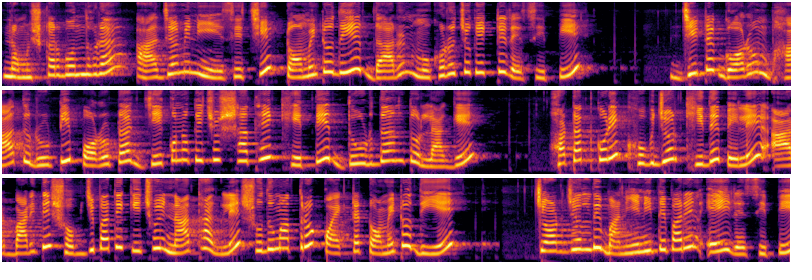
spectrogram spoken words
নমস্কার বন্ধুরা, আজ আমি নিয়ে এসেছি টমেটো দিয়ে দারুণ মুখরোচক একটি রেসিপি যেটা গরম ভাত, রুটি, পরোটা, যে কোনো কিছুর সাথে খেতে দুর্দান্ত লাগে। হঠাৎ করে খুব জোর খিদে পেলে আর বাড়িতে সবজিপাতি কিছুই না থাকলে শুধুমাত্র কয়েকটা টমেটো দিয়ে চটজলদি বানিয়ে নিতে পারেন এই রেসিপি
